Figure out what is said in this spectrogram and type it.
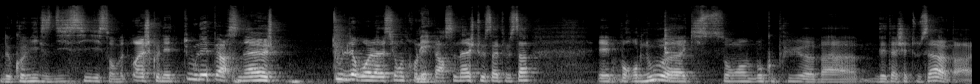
de comics d'ici. Ils sont en mode, ouais, je connais tous les personnages, toutes les relations entre les personnages, tout ça, tout ça. Et pour nous, euh, qui sont beaucoup plus euh, bah, détachés de tout ça, bah,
